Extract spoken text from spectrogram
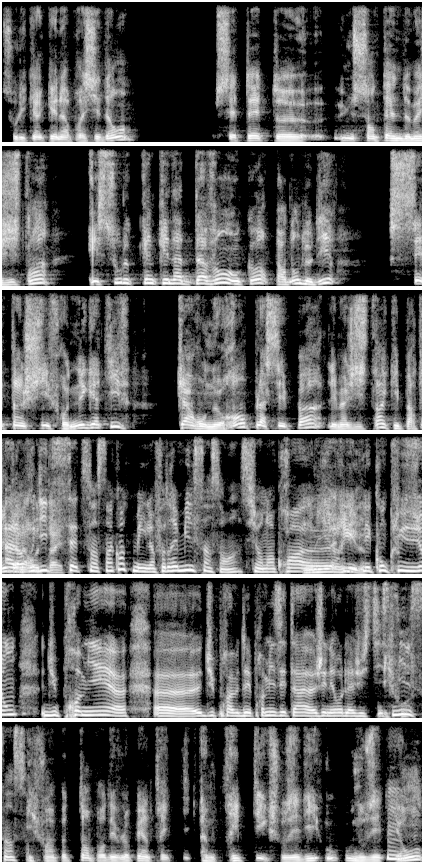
Sous les quinquennats précédents, c'était euh, une centaine de magistrats. Et sous le quinquennat d'avant encore, pardon de le dire, c'est un chiffre négatif car on ne remplaçait pas les magistrats qui partaient Alors à la vous dites 750, mais il en faudrait 1500 hein, si on en croit euh, les, conclusions du premier, euh, du, des premiers États généraux de la justice. Il faut, 1500. Il faut un peu de temps pour développer un triptyque. Un triptyque je vous ai dit où, nous étions. Hmm.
